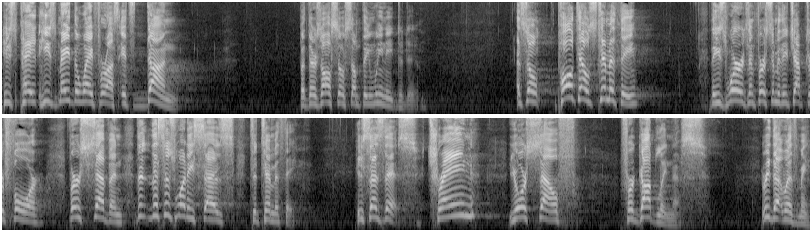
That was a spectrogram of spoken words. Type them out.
He's paid, He's made the way for us. It's done. But there's also something we need to do. And so Paul tells Timothy these words in 1 Timothy chapter 4, verse 7. Th- this is what he says to Timothy. He says this train yourself for godliness. Read that with me.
